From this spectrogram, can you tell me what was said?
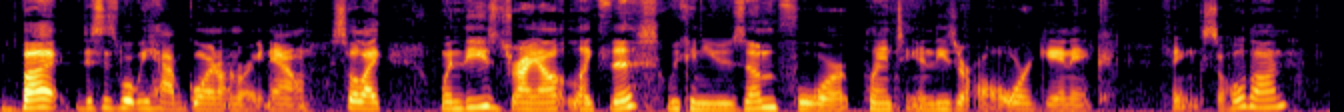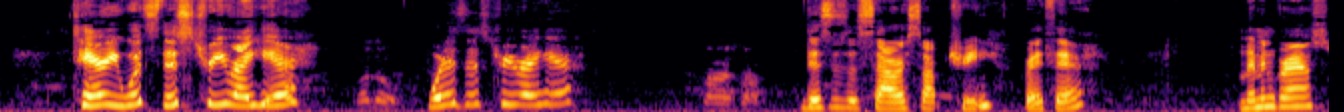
but this is what we have going on right now. So like when these dry out like this, we can use them for planting and these are all organic things. So hold on. Terry, what's this tree right here? Hello. What is this tree right here? Soursop. This is a soursop tree right there. Lemongrass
